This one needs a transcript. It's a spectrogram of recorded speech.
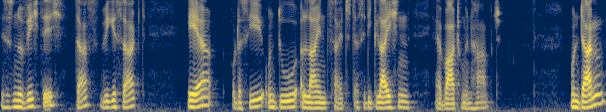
Es ist nur wichtig, dass, wie gesagt, er oder sie und du allein seid, dass ihr die gleichen Erwartungen habt. Und dann,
